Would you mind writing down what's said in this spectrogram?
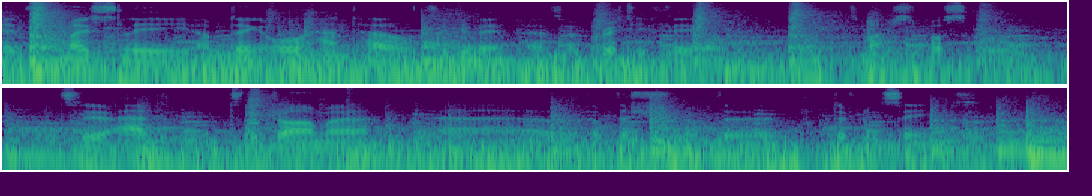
It's mostly, I'm doing it all handheld to give it a sort of gritty feel as much as possible to add to the drama uh, of, the of the different scenes.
